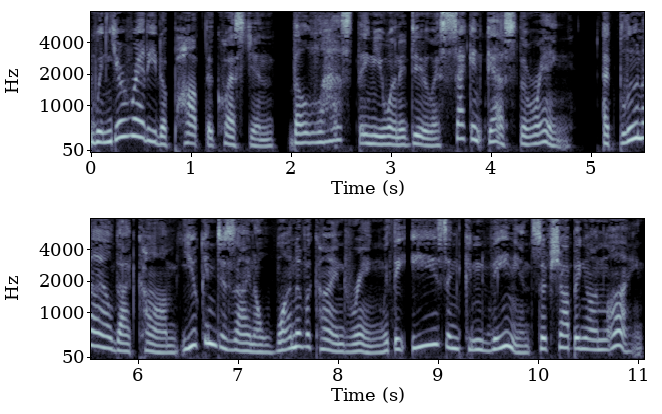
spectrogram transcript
When you're ready to pop the question, the last thing you want to do is second guess the ring. At BlueNile.com, you can design a one-of-a-kind ring with the ease and convenience of shopping online.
